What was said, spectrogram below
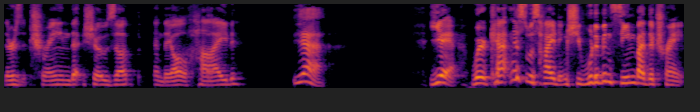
there's a train that shows up and they all hide? Yeah, Yeah, where Katniss was hiding, she would have been seen by the train.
